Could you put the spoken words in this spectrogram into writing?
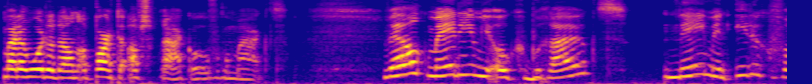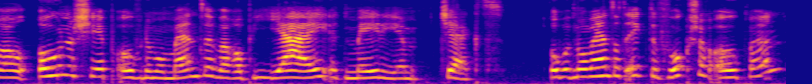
Maar daar worden dan aparte afspraken over gemaakt. Welk medium je ook gebruikt, neem in ieder geval ownership over de momenten waarop jij het medium checkt. Op het moment dat ik de Voxer open,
